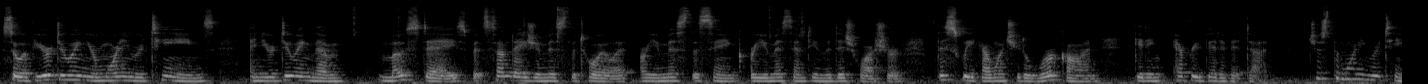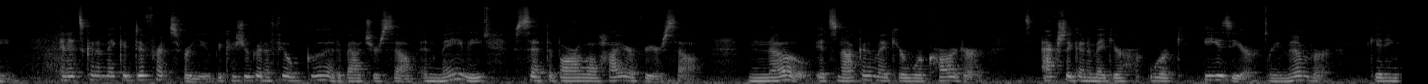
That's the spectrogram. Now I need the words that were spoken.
So if you're doing your morning routines and you're doing them most days, but some days you miss the toilet or you miss the sink or you miss emptying the dishwasher. This week I want you to work on getting every bit of it done, just the morning routine. And it's going to make a difference for you because you're going to feel good about yourself and maybe set the bar a little higher for yourself. No, it's not going to make your work harder. It's actually going to make your work easier. Remember, getting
